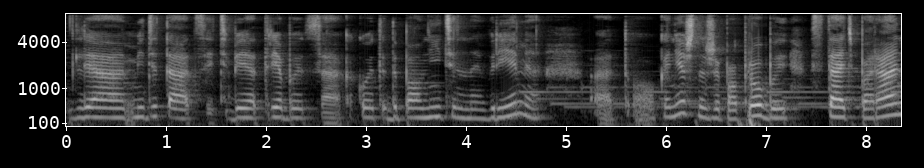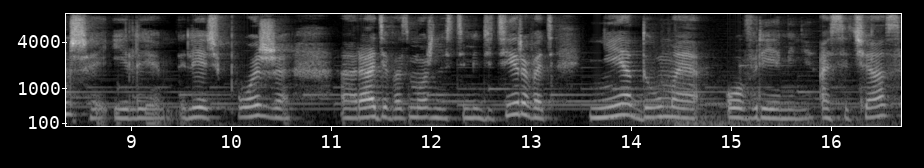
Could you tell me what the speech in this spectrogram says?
для медитации тебе требуется какое-то дополнительное время, то, конечно же, попробуй встать пораньше или лечь позже э, ради возможности медитировать, не думая о времени. А сейчас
